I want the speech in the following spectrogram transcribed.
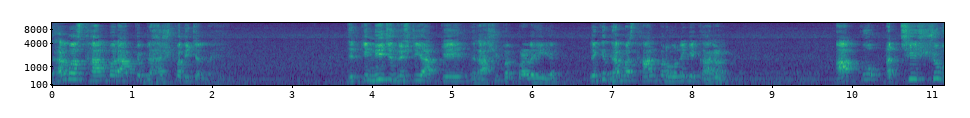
धर्म स्थान पर आपके बृहस्पति चल रहे हैं, जिनकी नीच दृष्टि आपके राशि पर पड़ रही है, लेकिन धर्म स्थान पर होने के कारण आपको अच्छी शुभ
